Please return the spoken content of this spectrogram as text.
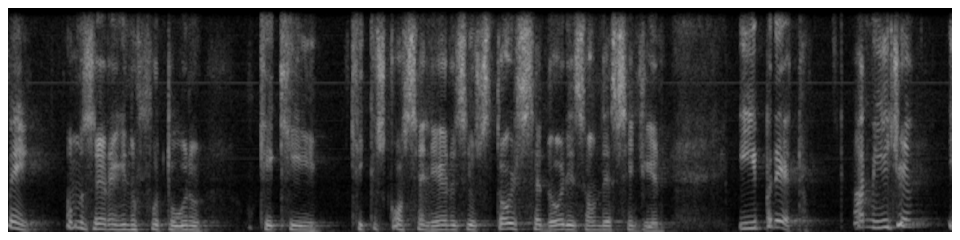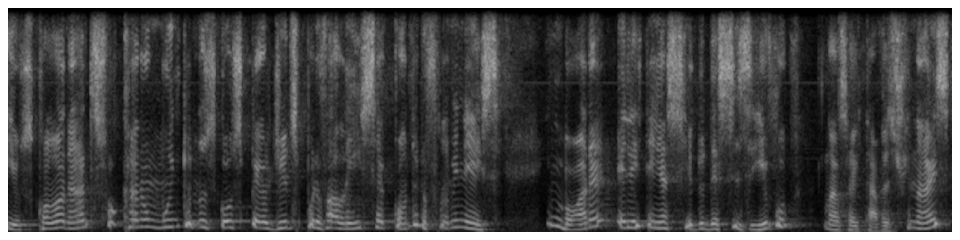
Bem, vamos ver aí no futuro o que que, que, que os conselheiros e os torcedores vão decidir. E Preto, a mídia e os colorados focaram muito nos gols perdidos por Valência contra o Fluminense. Embora ele tenha sido decisivo nas oitavas de finais,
